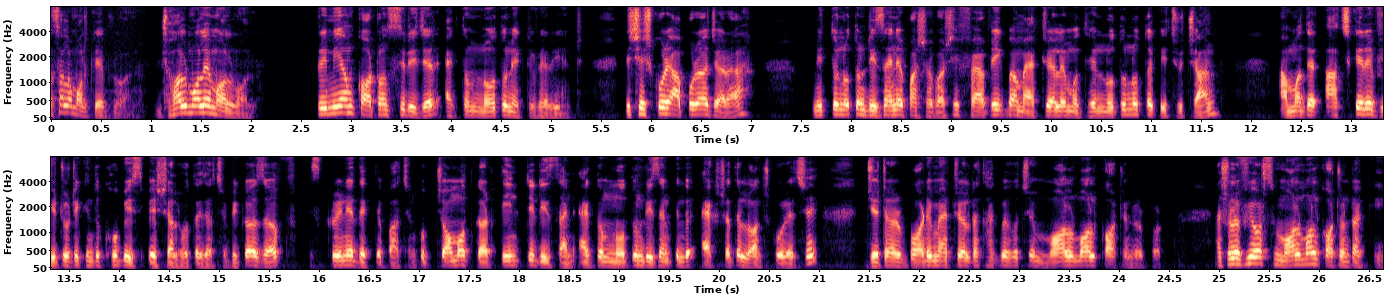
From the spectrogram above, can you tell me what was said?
আসসালামু আলাইকুম এভরিওয়ান ঝলমলে মলমল। প্রিমিয়াম কটন সিরিজের একদম নতুন একটি ভেরিয়েন্ট বিশেষ করে আপুরা যারা নিত্য নতুন ডিজাইনের পাশাপাশি ফ্যাব্রিক বা ম্যাটেরিয়ালের মধ্যে নতুনত্ব কিছু চান, আমাদের আজকের এই ভিডিওটি কিন্তু খুবই স্পেশাল হতে যাচ্ছে বিকজ অফ স্ক্রিনে দেখতে পাচ্ছেন, খুব চমৎকার তিনটি ডিজাইন একদম নতুন ডিজাইন কিন্তু একসাথে লঞ্চ করেছে, যেটার বডি ম্যাটেরিয়ালটা থাকবে হচ্ছে মলমল কটনের উপর। আসলে ভিউয়ার্স মলমল কটনটা কি?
